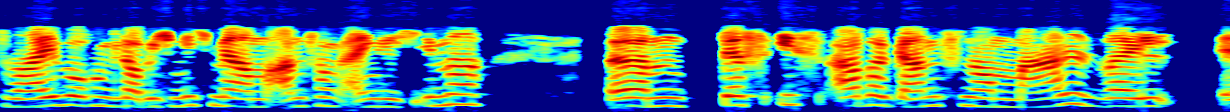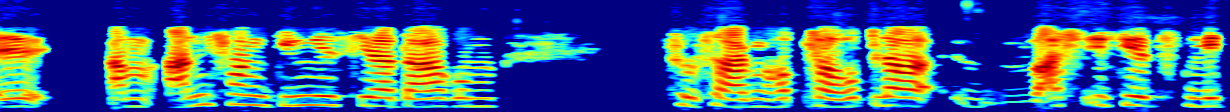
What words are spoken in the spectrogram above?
zwei Wochen glaube ich nicht mehr, am Anfang eigentlich immer. Ähm, das ist aber ganz normal, weil äh, am Anfang ging es ja darum zu sagen, hoppla, hoppla, was ist jetzt mit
